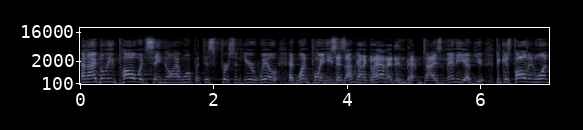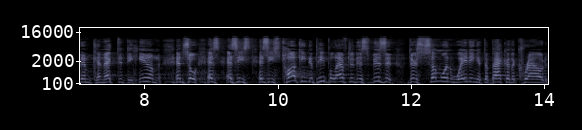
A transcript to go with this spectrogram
And I believe Paul would say, No, I won't, but this person here will. At one point, he says, I'm kind of glad I didn't baptize many of you because Paul didn't want them connected to him. And so as, as, he's, as he's talking to people after this visit, there's someone waiting at the back of the crowd crowd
